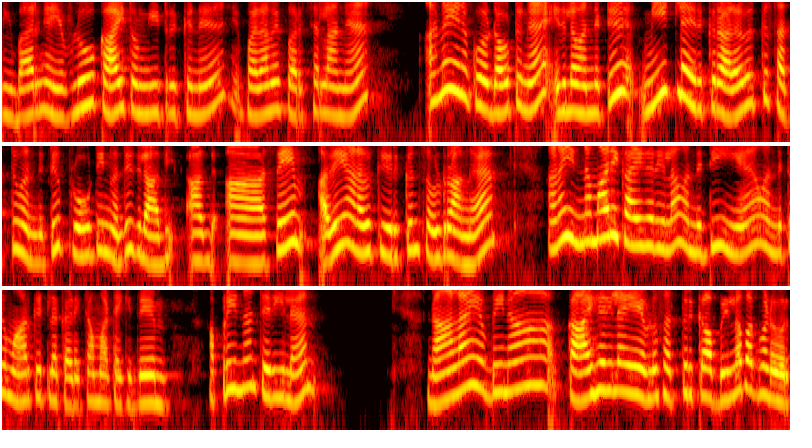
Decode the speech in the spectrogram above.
நீங்கள் பாருங்கள் எவ்வளோ காய் தொங்கிட்டு இருக்குன்னு. இப்போ எல்லாமே பறிச்சிடலாங்க. ஆனால் எனக்கு ஒரு டவுட்டுங்க. இதில் வந்துட்டு மீட்டில் இருக்கிற அளவுக்கு சத்து வந்துட்டு ப்ரோட்டீன் வந்து இதில் அதி அது சேம் அதே அளவுக்கு இருக்குன்னு சொல்கிறாங்க ஆனால் இந்த மாதிரி காய்கறிலாம் வந்துட்டு ஏன் வந்துட்டு மார்க்கெட்டில் கிடைக்க மாட்டேங்குது? அப்படின்னு தான் தெரியல. நான்லாம் எப்படின்னா காய்கறியில் எவ்வளோ சத்து இருக்கா அப்படின்லாம் பார்க்க மாட்டேன். ஒரு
